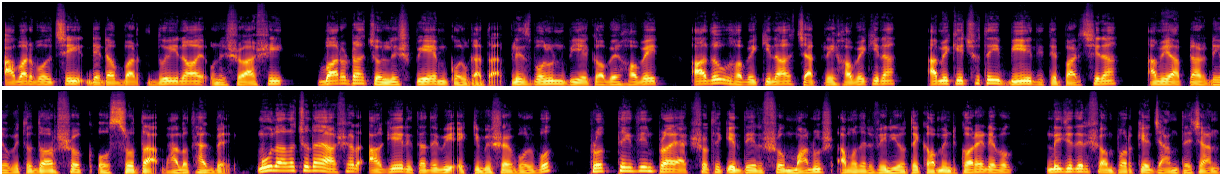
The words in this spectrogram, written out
আবার বলছি ডেট অফ বার্থ দুই নয়, উনিশশো বারোটা চল্লিশ পিএম কলকাতা। প্লিজ বলুন বিয়ে কবে হবে? আদৌ হবে কিনা? চাকরি হবে কিনা? আমি কিছুতেই বিয়ে দিতে পারছি না। আমি আপনার নিয়মিত দর্শক ও শ্রোতা। ভালো থাকবেন। মূল আলোচনায় আসার আগে রীতা দেবী একটি বিষয় বলব। প্রত্যেকদিন প্রায় একশো থেকে দেড়শো মানুষ আমাদের ভিডিওতে কমেন্ট করেন এবং নিজেদের সম্পর্কে জানতে চান।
